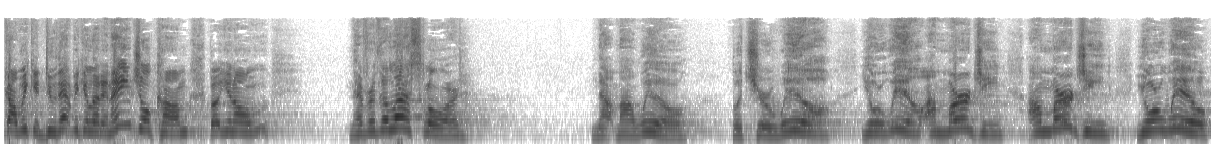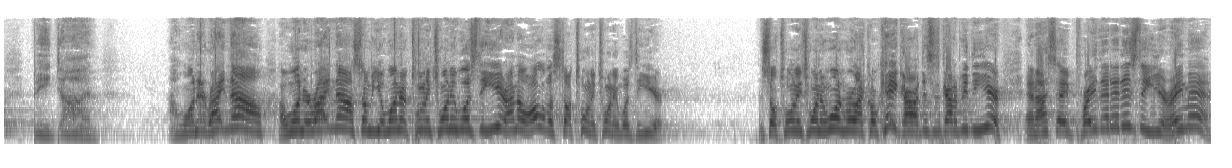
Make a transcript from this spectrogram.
God, we could do that. We can let an angel come, but you know, nevertheless, Lord, not my will, but your will. Your will. I'm merging. I'm merging. Your will be done. I want it right now. I want it right now. Some of you wonder 2020 was the year. I know all of us thought 2020 was the year. And so 2021, we're like, okay, God, this has got to be the year. And I say, pray that it is the year. Amen.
